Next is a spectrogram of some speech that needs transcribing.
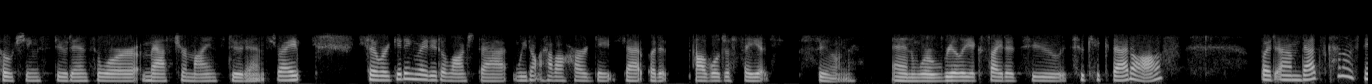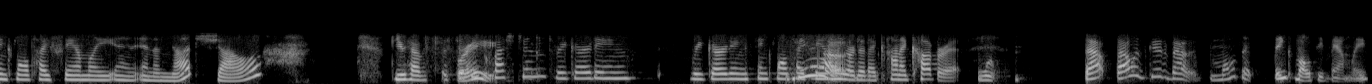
coaching students or mastermind students, right? So we're getting ready to launch that. We don't have a hard date set, but it, I will just say it's soon, and we're really excited to to kick that off. But um, that's kind of think multifamily in in a nutshell. Do you have specific Great. questions regarding regarding think multifamily, Yeah. or did I kind of cover it? Well, that that was good about multi think multifamily.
